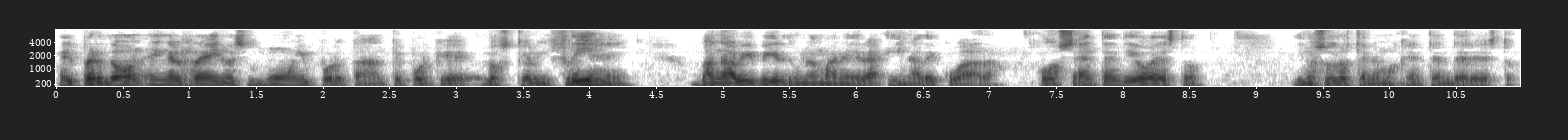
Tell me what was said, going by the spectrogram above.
El perdón en el reino es muy importante porque los que lo infringen van a vivir de una manera inadecuada. José entendió esto y nosotros tenemos que entender esto.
